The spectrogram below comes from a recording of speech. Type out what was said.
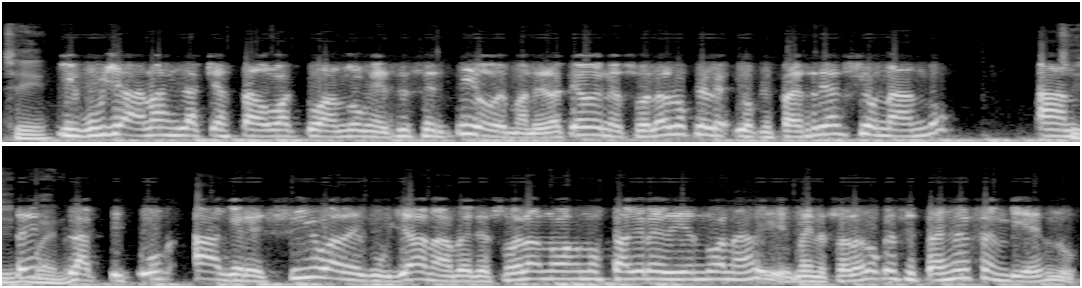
sí. Y Guyana es la que ha estado actuando en ese sentido, de manera que Venezuela lo que, le- lo que está es reaccionando ante Sí, bueno. la actitud agresiva de Guyana. Venezuela no, no está agrediendo a nadie. Venezuela lo que se está es defendiendo.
